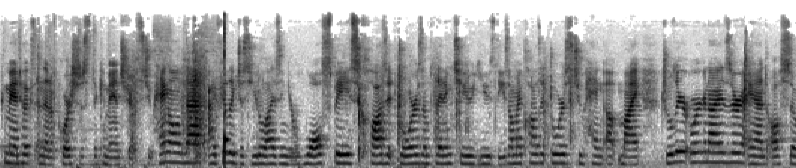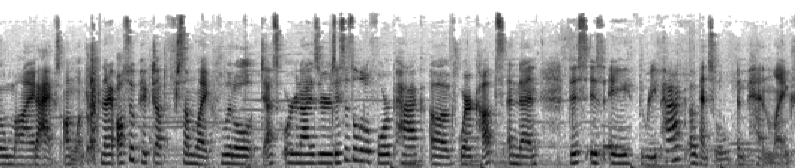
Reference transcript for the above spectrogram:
command hooks, and then of course just the command strips to hang all of that. I feel like just utilizing your wall space, closet doors, I'm planning to use these on my closet doors to hang up my jewelry organizer and also my bags on one and then I also picked up some like little desk organizers. This is a little four pack of square cups and then this is a three pack of pencil and pen length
